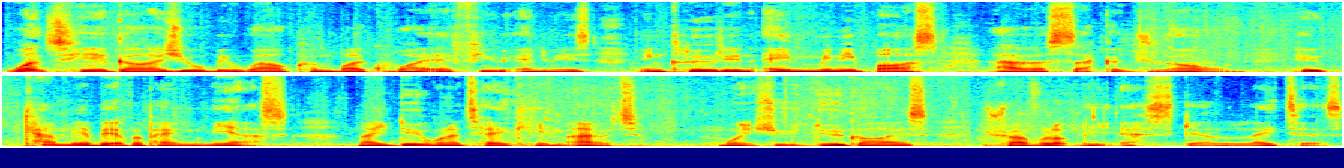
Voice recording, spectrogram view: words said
Once here guys, you'll be welcomed by quite a few enemies, including a mini boss Arasaka drone, who can be a bit of a pain in the ass. Now you do want to take him out. Once you do guys, travel up the escalators,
